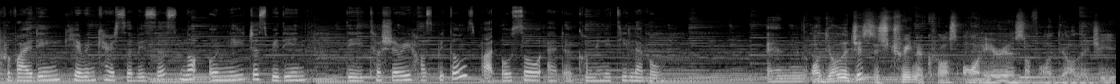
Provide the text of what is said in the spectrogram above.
providing hearing care services not only just within the tertiary hospitals but also at the community level. An audiologist is trained across all areas of audiology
